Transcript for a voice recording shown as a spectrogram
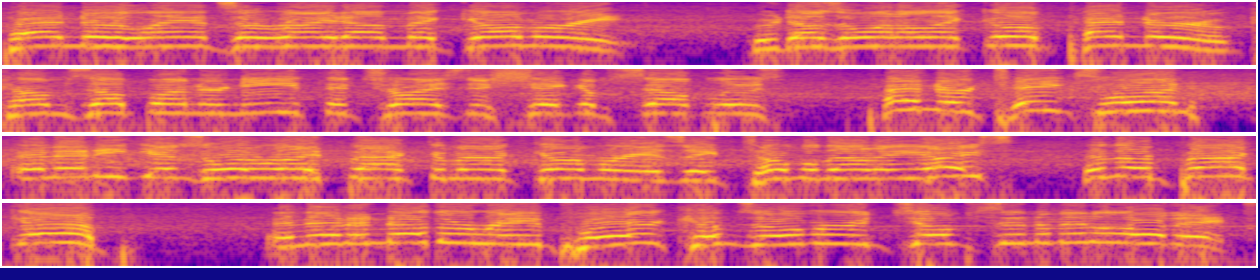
Pender lands a right on Montgomery, who doesn't want to let go of Pender, who comes up underneath and tries to shake himself loose. Pender takes one, and then he gives one right back to Montgomery as they tumble down the ice, and they're back up. And then another Reign player comes over and jumps in the middle of it.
